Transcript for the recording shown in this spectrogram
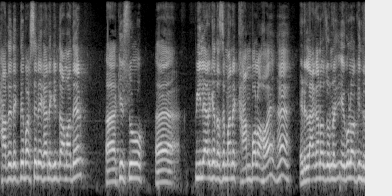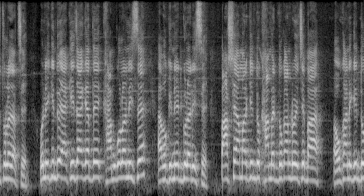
সাথে দেখতে পাচ্ছেন এখানে কিন্তু আমাদের কিছু পিলার গেট আছে মানে খাম বলা হয় হ্যাঁ? এটা লাগানোর জন্য এগুলো কিন্তু চলে যাচ্ছে। উনি কিন্তু একই জায়গাতে খামগুলো নিচ্ছে এবং কি নেটগুলো নিচ্ছে পাশে আমার কিন্তু খামের দোকান রয়েছে বা ওখানে কিন্তু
